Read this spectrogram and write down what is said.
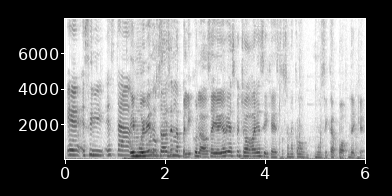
Eh, sí, está. Y muy bien usadas en la película. O sea, yo ya había escuchado varias y dije, esto suena como música pop de que...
